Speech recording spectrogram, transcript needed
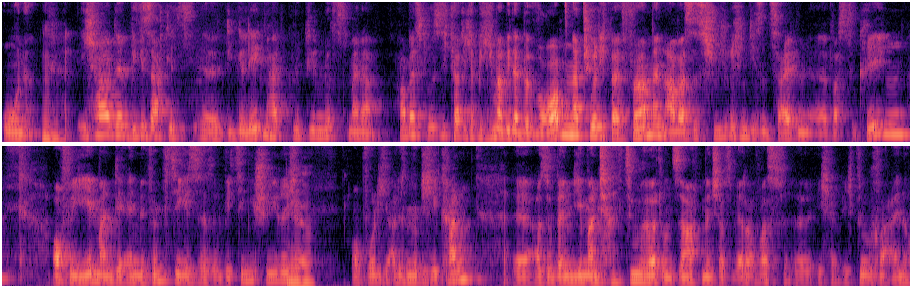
ohne. Mhm. Ich hatte, wie gesagt, jetzt äh, die Gelegenheit genutzt meiner Arbeitslosigkeit. Ich habe mich immer wieder beworben, natürlich bei Firmen, aber es ist schwierig in diesen Zeiten äh, was zu kriegen. Auch für jemanden, der Ende 50 ist, ist das irgendwie ziemlich schwierig. Ja. Obwohl ich alles Mögliche kann. Äh, also, wenn jemand zuhört und sagt, Mensch, das wäre doch was, äh, ich, ich suche eine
